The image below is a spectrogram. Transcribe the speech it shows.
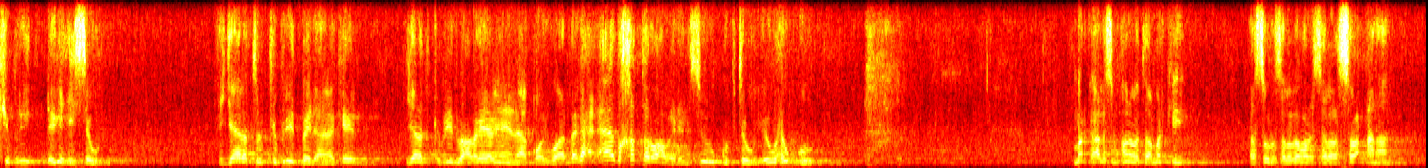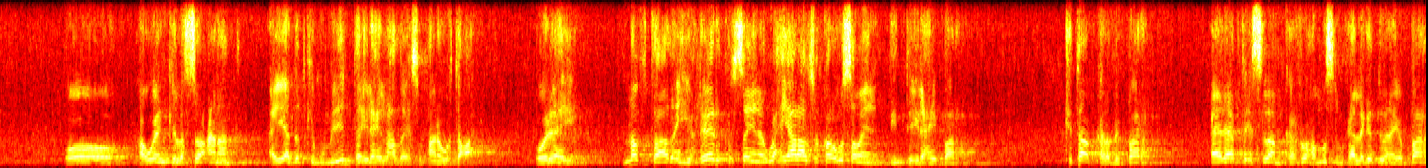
كبريت دقح يسوي حجارة الكبريت بيدها كيف حجارة الكبريت وحلقة يعني أقول ودقح هذا خطر واحد بيدها نسوي قبتوي وحقه marka Allah subhanahu wa ta'ala markii rasuul sallallahu alayhi wasallam soo canaan oo haweenkii la soo canaan ayaa dadka muuminiinta ilaahay la hadlaya subhanahu wa ta'ala oo ilaahay naftaada iyo reerka sayna waxyaalahaas kale u sameeyeen diinta ilaahay bar kitaab kale bar aadaabta islaamka ruuxa muslimka laga doonayo bar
